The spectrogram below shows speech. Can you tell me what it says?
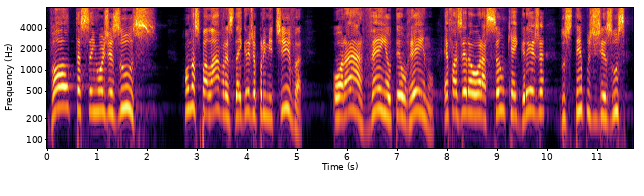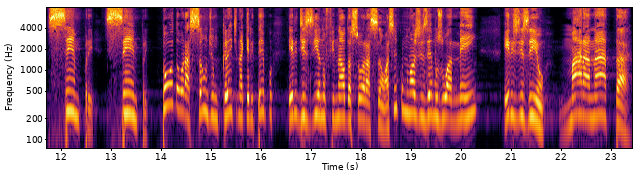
Volta, Senhor Jesus. Ou nas palavras da igreja primitiva, orar, venha o teu reino, é fazer a oração que a igreja dos tempos de Jesus sempre, sempre, toda oração de um crente naquele tempo, ele dizia no final da sua oração, assim como nós dizemos o amém, eles diziam Maranata.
